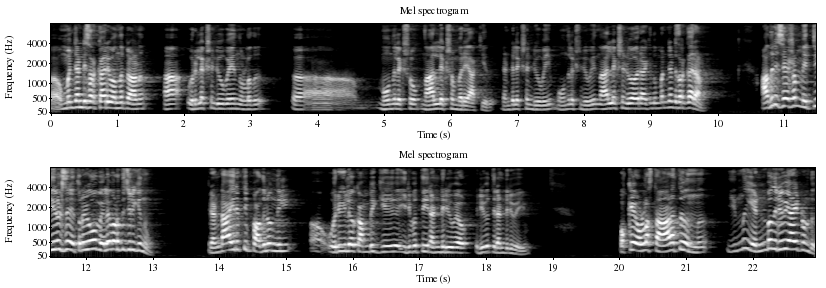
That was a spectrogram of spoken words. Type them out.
ഉമ്മൻചാണ്ടി സർക്കാർ വന്നിട്ടാണ് ആ ഒരു ലക്ഷം രൂപയെന്നുള്ളത് മൂന്ന് ലക്ഷവും നാല് ലക്ഷം വരെ ആക്കിയത്. രണ്ട് ലക്ഷം രൂപയും മൂന്ന് ലക്ഷം രൂപയും നാല് ലക്ഷം രൂപ വരെ ആക്കിയത് ഉമ്മൻചാണ്ടി സർക്കാരാണ്. അതിനുശേഷം മെറ്റീരിയൽസിന് എത്രയോ വില വർദ്ധിച്ചിരിക്കുന്നു. രണ്ടായിരത്തി പതിനൊന്നിൽ ഒരു കിലോ കമ്പിക്ക് ഇരുപത്തി രണ്ട് രൂപ ഇരുപത്തി രണ്ട് രൂപയും ഒക്കെയുള്ള സ്ഥാനത്ത് നിന്ന് ഇന്ന് എൺപത് രൂപയായിട്ടുണ്ട്.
